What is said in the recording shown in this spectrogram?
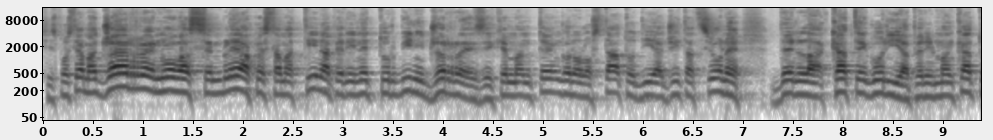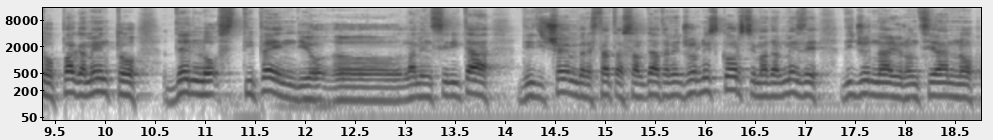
Ci spostiamo a Gerre, nuova assemblea questa mattina per i netturbini gerresi che mantengono lo stato di agitazione della categoria per il mancato pagamento dello stipendio. Uh, la mensilità di dicembre è stata saldata nei giorni scorsi ma dal mese di gennaio non si hanno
